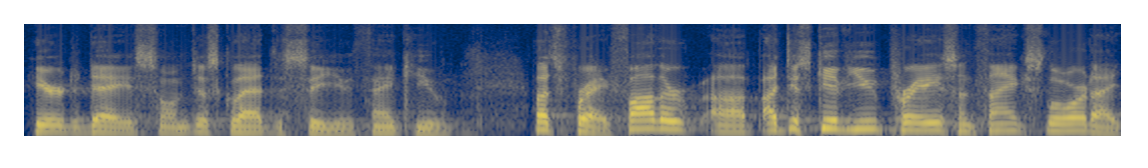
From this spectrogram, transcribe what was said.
here today, so I'm just glad to see you. Thank you. Let's pray. Father, uh, I just give you praise and thanks, Lord. I,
